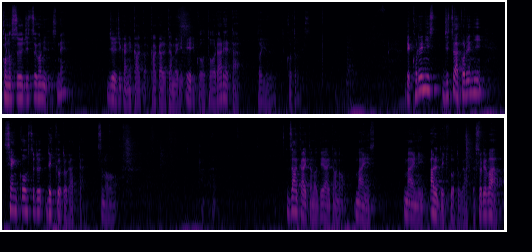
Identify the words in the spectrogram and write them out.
この数日後にですね十字架にかかるためにエリコを通られたということです。でこれに実はこれに先行する出来事があった。そのザーカイとの出会いとの前に前にある出来事があってそれは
